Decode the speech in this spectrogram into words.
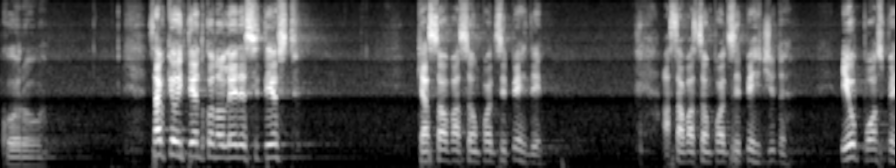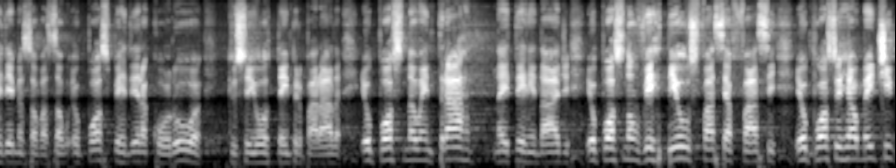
coroa. Sabe o que eu entendo quando eu leio esse texto? Que a salvação pode se perder a salvação pode ser perdida. Eu posso perder minha salvação, eu posso perder a coroa que o Senhor tem preparada, eu posso não entrar na eternidade, eu posso não ver Deus face a face, eu posso realmente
